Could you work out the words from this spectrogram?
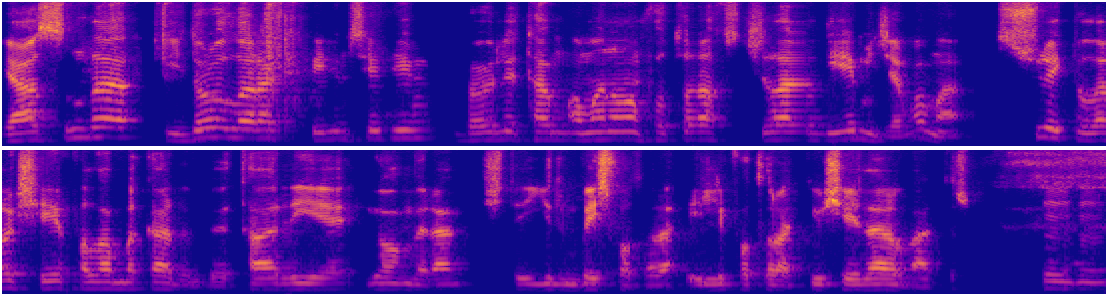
Ya aslında idol olarak benimsediğim böyle tam aman aman fotoğrafçılar diyemeyeceğim ama sürekli olarak şeye falan bakardım. Böyle tarihe yön veren işte 25 fotoğraf, 50 fotoğraf gibi şeyler vardır. Hı hı.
